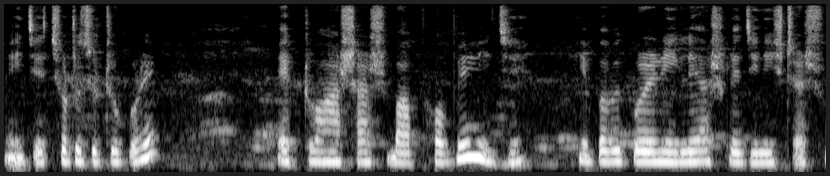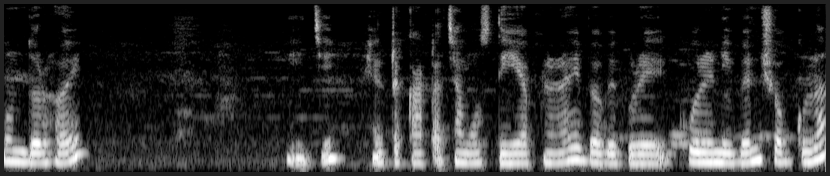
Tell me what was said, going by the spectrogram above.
এই যে ছোট ছোট করে। একটু আঁশ আঁশ বাপ হবে, এই যে। এভাবে করে নিলে আসলে জিনিসটা সুন্দর হয়। এই যে, একটা কাটা চামচ দিয়ে আপনারা এভাবে করে করে নেবেন সবগুলা।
